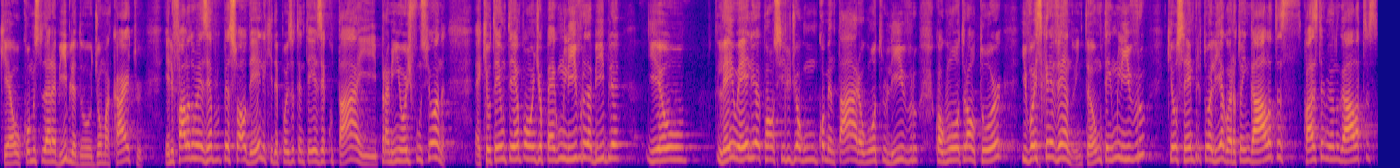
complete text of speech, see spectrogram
que é o Como Estudar a Bíblia, do John MacArthur, ele fala de um exemplo pessoal dele, que depois eu tentei executar e para mim hoje funciona. É que eu tenho um tempo onde eu pego um livro da Bíblia e eu leio ele com auxílio de algum comentário, algum outro livro, com algum outro autor, e vou escrevendo. Então, tem um livro que eu sempre estou ali, agora estou em Gálatas, quase terminando Gálatas,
